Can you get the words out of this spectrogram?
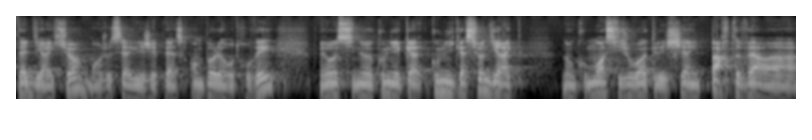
telle direction. Moi, je sais avec les GPS, on peut les retrouver. Mais aussi une communication directe. Donc moi, si je vois que les chiens partent vers euh,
